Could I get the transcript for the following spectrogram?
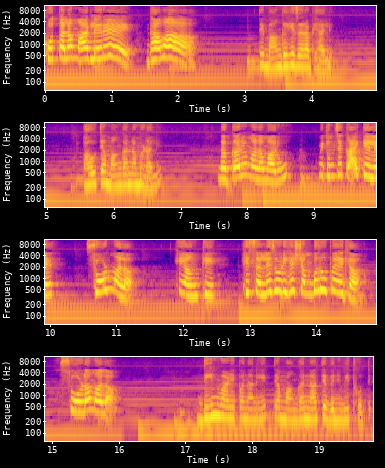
खोताला मारले रे. धावा. ते मांगही जरा भ्याले. भाऊ त्या मांगांना म्हणाले नका रे मला मारू. मी तुमचे काय केले? सोड मला. ही अंगठी ही सल्लेजोडी हे शंभर रुपये घ्या. सोडा मला. दिनवाणेपणाने त्या मांगांना ते विनवीत होते.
